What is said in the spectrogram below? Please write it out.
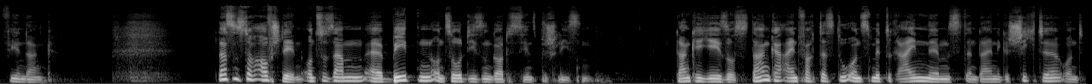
Vielen Dank. Lass uns doch aufstehen und zusammen äh, beten und so diesen Gottesdienst beschließen. Danke, Jesus. Danke einfach, dass du uns mit reinnimmst in deine Geschichte und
